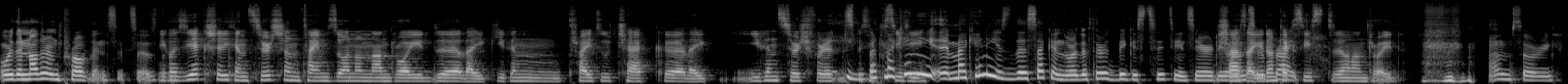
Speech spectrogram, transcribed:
or the northern province it says because you actually can search on time zone on android uh, like you can try to check uh, like you can search for a specific but city Makeni, uh, Makeni is the second or the third biggest city in Sierra Leone. Shaza, you don't exist on android I'm sorry.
